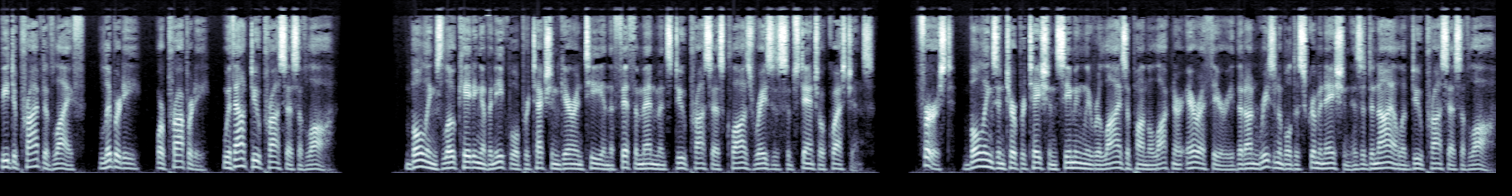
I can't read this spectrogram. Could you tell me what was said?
be deprived of life, liberty, or property, without due process of law. Bolling's locating of an equal protection guarantee in the Fifth Amendment's Due Process Clause raises substantial questions. First, Bolling's interpretation seemingly relies upon the Lochner era theory that unreasonable discrimination is a denial of due process of law.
